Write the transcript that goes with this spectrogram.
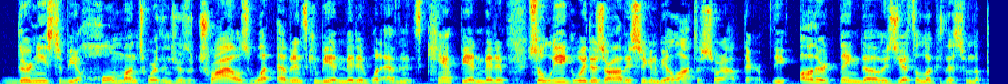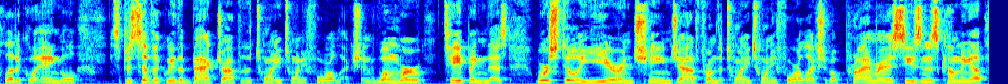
there needs to be a whole month's worth in terms of trials, what evidence can be admitted, what evidence can't be admitted. So legally, there's obviously going to be a lot to sort out there. The other thing, though, is you have to look at this from the political angle, specifically the backdrop of the 2024 election. When we're taping this, we're still a year and change out from the 2024 election, but primary season is coming up.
